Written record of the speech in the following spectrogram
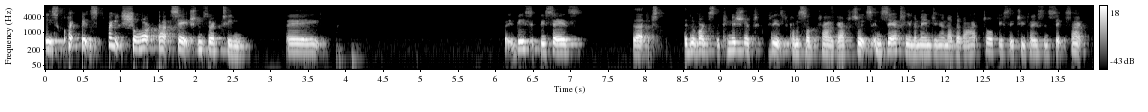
It's quite, it's quite short, that section 13. Uh, but it basically says that, in the words the Commissioner to complete, becomes subparagraph, so it's inserting and amending another act, obviously 2006 Act.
